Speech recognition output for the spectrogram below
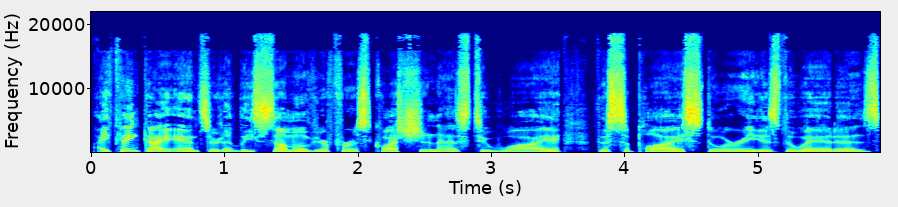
I think I answered at least some of your first question as to why the supply story is the way it is.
